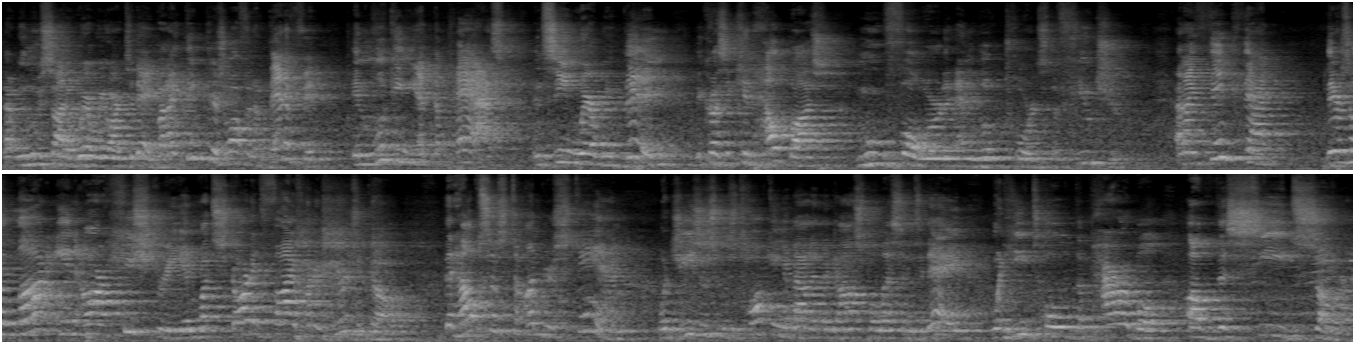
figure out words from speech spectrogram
that we lose sight of where we are today. But I think there's often a benefit in looking at the past and seeing where we've been because it can help us move forward and look towards the future. And I think that there's a lot in our history and what started 500 years ago that helps us to understand what Jesus was talking about in the gospel lesson today when he told the parable of the seed sower.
